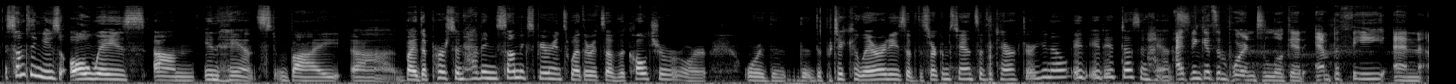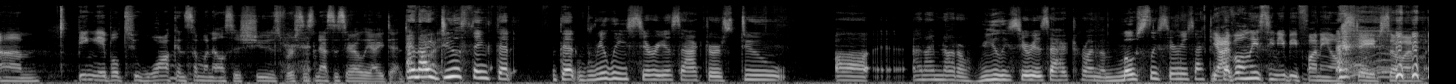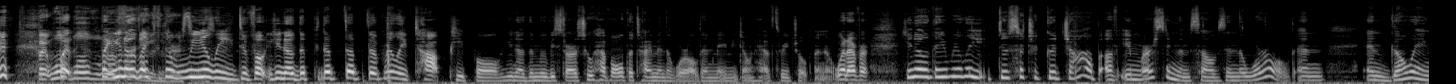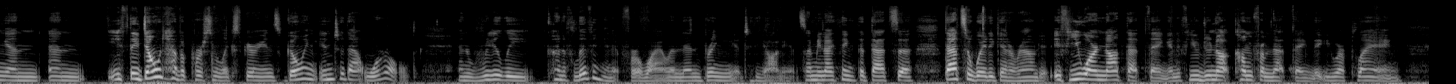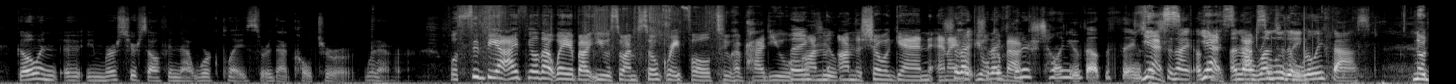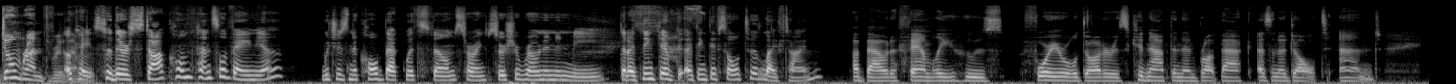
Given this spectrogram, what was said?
something is always um, enhanced by uh, by the person having some experience, whether it's of the culture or or the, the, the particularities of the circumstance of the character. You know, it, it, it does enhance. I think it's important to look at empathy and um, being able to walk in someone else's shoes versus necessarily identify. and I do think that that really serious actors do. Uh, and I'm not a really serious actor. I'm a mostly serious actor. Yeah, I've only seen you be funny on stage, so I'm. But we'll, but, we'll but you know, like the really devote, you know, the, the, the, the really top people, you know, the movie stars who have all the time in the world and maybe don't have three children or whatever, you know, they really do such a good job of immersing themselves in the world and and going and and if they don't have a personal experience, going into that world and really kind of living in it for a while and then bringing it to the audience. I mean, I think that that's a that's a way to get around it. If you are not that thing and if you do not come from that thing that you are playing, go and uh, immerse yourself in that workplace or that culture or whatever. Well, Cynthia, I feel that way about you, so I'm so grateful to have had you Thank on you. on the show again, and should I I, hope you'll come should I back. finish telling you about the things? Yes, I? Okay. yes, And I'll run through them absolutely. really fast. No, don't run through them. Okay, so there's Stockholm, Pennsylvania, which is Nicole Beckwith's film starring Saoirse Ronan and me that I think they've I think they've sold to Lifetime about a family whose four year old daughter is kidnapped and then brought back as an adult. And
